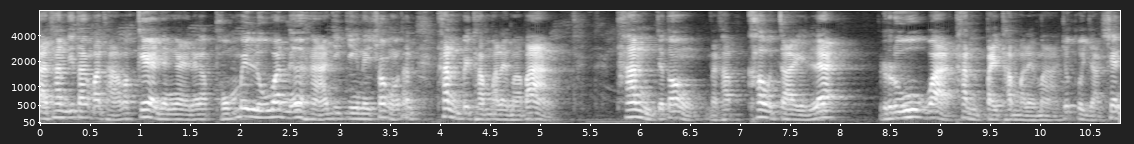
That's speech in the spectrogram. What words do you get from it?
ลายๆท่านที่ตั้งมาถามว่าแก้ยังไงนะครับ ผมไม่รู้ว่าเนื้อหาจริงๆ ในช่องของท่าน ท่านไปทำอะไรมาบ้าง ท่านจะต้องนะครับเข้าใจและ รู้ว่าท่านไปทำอะไรมายกตัวอย่างเช่น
